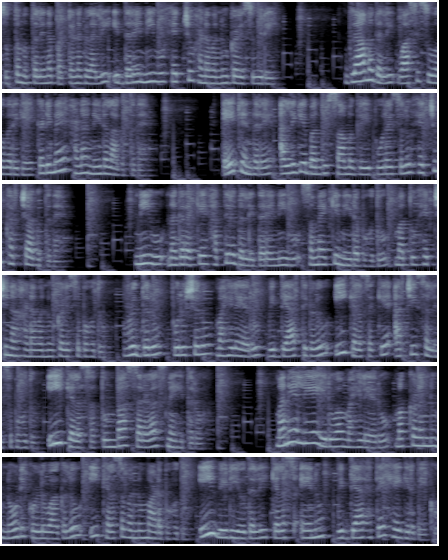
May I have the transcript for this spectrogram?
ಸುತ್ತಮುತ್ತಲಿನ ಪಟ್ಟಣಗಳಲ್ಲಿ ಇದ್ದರೆ ನೀವು ಹೆಚ್ಚು ಹಣವನ್ನು ಗಳಿಸುವಿರಿ. ಗ್ರಾಮದಲ್ಲಿ ವಾಸಿಸುವವರಿಗೆ ಕಡಿಮೆ ಹಣ ನೀಡಲಾಗುತ್ತದೆ. ಏಕೆಂದರೆ ಅಲ್ಲಿಗೆ ಬಂದು ಸಾಮಗ್ರಿ ಪೂರೈಸಲು ಹೆಚ್ಚು ಖರ್ಚಾಗುತ್ತದೆ. ನೀವು ನಗರಕ್ಕೆ ಹತ್ತಿರದಲ್ಲಿದ್ದರೆ ನೀವು ಸಮಯಕ್ಕೆ ನೀಡಬಹುದು ಮತ್ತು ಹೆಚ್ಚಿನ ಹಣವನ್ನು ಗಳಿಸಬಹುದು ವೃದ್ಧರು, ಪುರುಷರು, ಮಹಿಳೆಯರು, ವಿದ್ಯಾರ್ಥಿಗಳು ಈ ಕೆಲಸಕ್ಕೆ ಅರ್ಜಿ ಸಲ್ಲಿಸಬಹುದು. ಈ ಕೆಲಸ ತುಂಬಾ ಸರಳ ಸ್ನೇಹಿತರು. ಮನೆಯಲ್ಲಿಯೇ ಇರುವ ಮಹಿಳೆಯರು ಮಕ್ಕಳನ್ನು ನೋಡಿಕೊಳ್ಳುವಾಗಲೂ ಈ ಕೆಲಸವನ್ನು ಮಾಡಬಹುದು. ಈ ವಿಡಿಯೋದಲ್ಲಿ ಕೆಲಸ ಏನು, ವಿದ್ಯಾರ್ಹತೆ ಹೇಗಿರಬೇಕು,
